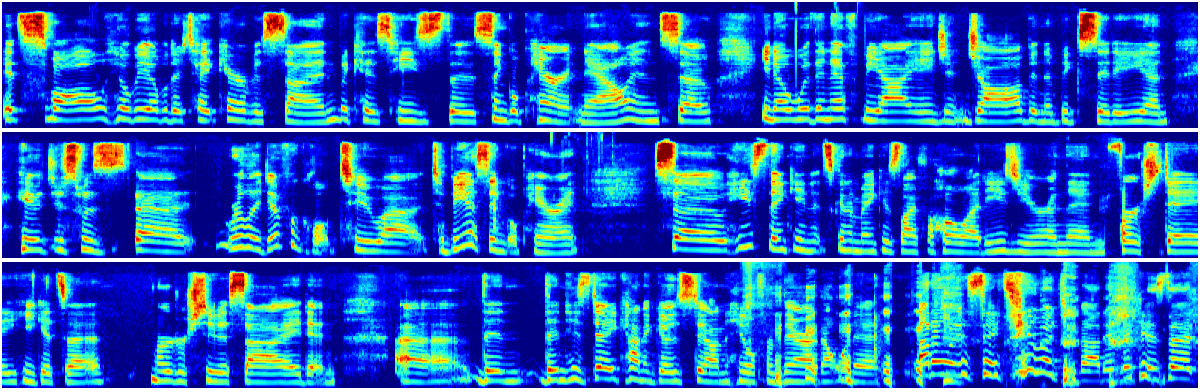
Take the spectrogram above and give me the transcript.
it's small. He'll be able to take care of his son because he's the single parent now. And so, you know, with an FBI agent job in a big city, and he just was uh, really difficult to uh, to be a single parent. So he's thinking it's going to make his life a whole lot easier. And then first day he gets a murder suicide and uh, then then his day kind of goes downhill from there. I don't want to i don't want to say too much about it because that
